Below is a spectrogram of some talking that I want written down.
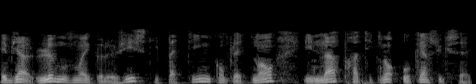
eh bien, le mouvement écologiste qui patine complètement, il n'a pratiquement aucun succès.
